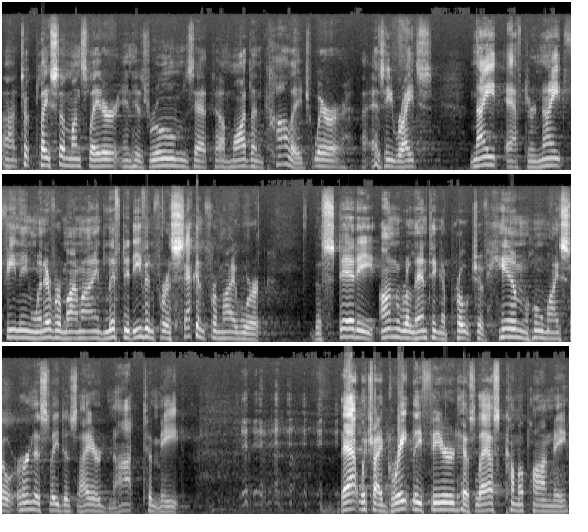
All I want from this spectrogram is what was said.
uh, took place some months later in his rooms at uh, Magdalen College, where, uh, as he writes, night after night, feeling whenever my mind lifted even for a second from my work, the steady, unrelenting approach of Him whom I so earnestly desired not to meet. that which I greatly feared has last come upon me.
